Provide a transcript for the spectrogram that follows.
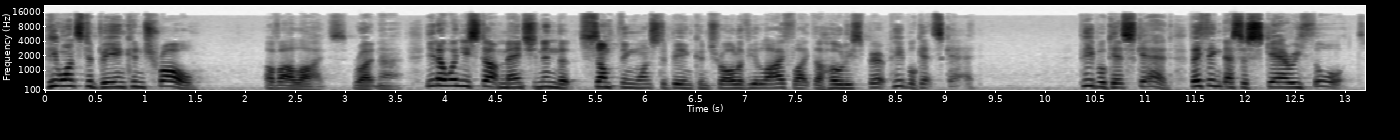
He wants to be in control of our lives right now. You know, when you start mentioning that something wants to be in control of your life, like the Holy Spirit, people get scared. People get scared. They think that's a scary thought.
